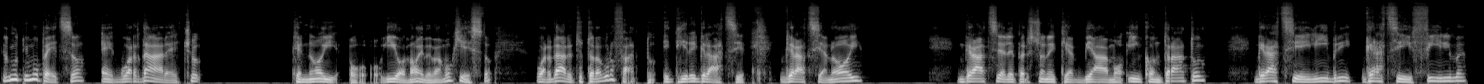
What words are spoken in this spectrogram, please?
l'ultimo pezzo è guardare ciò che noi, o io o noi avevamo chiesto, guardare tutto il lavoro fatto e dire grazie. Grazie a noi, grazie alle persone che abbiamo incontrato, grazie ai libri, grazie ai film,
